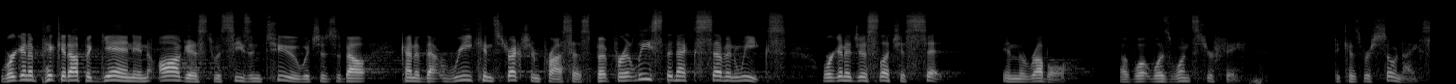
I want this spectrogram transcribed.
We're going to pick it up again in August with season two, which is about kind of that reconstruction process. But for at least the next seven weeks, we're going to just let you sit in the rubble of what was once your faith because we're so nice.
